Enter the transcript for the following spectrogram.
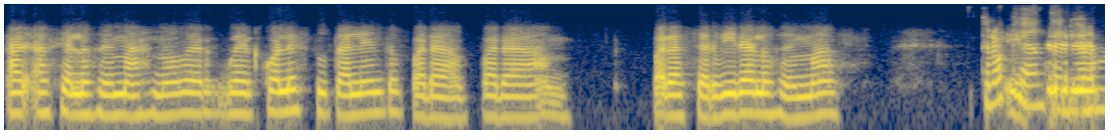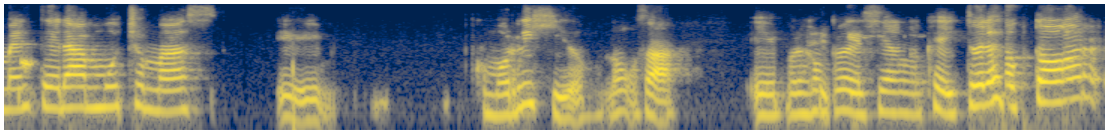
hacia los demás, ¿no? Ver, ver cuál es tu talento para, para, para servir a los demás creo que este, anteriormente era mucho más eh, como rígido, ¿no? O sea, eh, por ejemplo, decían, ok, tú eres doctor,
